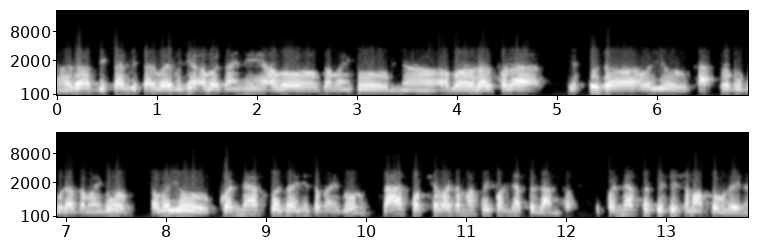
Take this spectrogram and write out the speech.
र बिस्तार बिस्तार भएपछि अब चाहिने अब तपाईँको अब रसखोला यस्तो छ अब यो शास्त्रको कुरा तपाईँको अब यो कन्यात्व चाहिँ नि तपाईँको चार पक्षबाट मात्रै कन्यात्व जान्छ। कन्यात्व त्यसै समाप्त हुँदैन।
